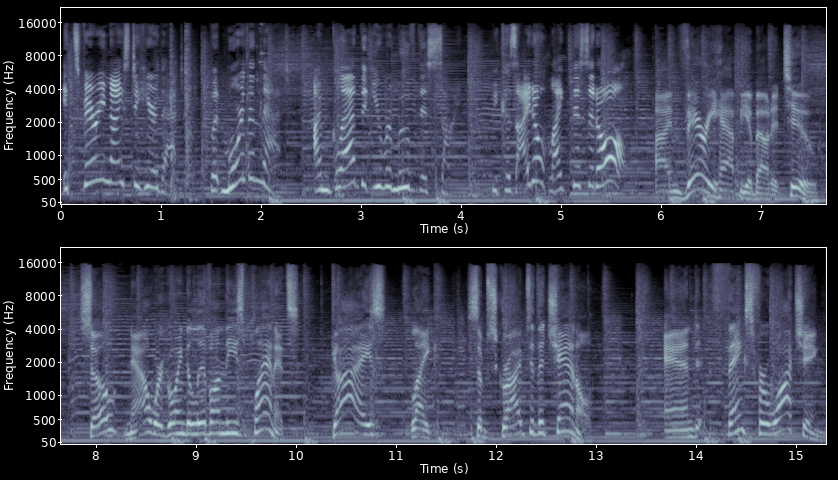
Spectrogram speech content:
It's very nice to hear that, but more than that, I'm glad that you removed this sign, because I don't like this at all. I'm very happy about it too. So now we're going to live on these planets. Guys, like, subscribe to the channel. And thanks for watching.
